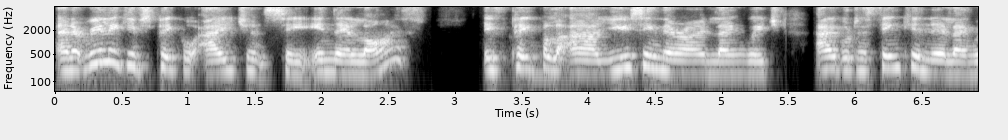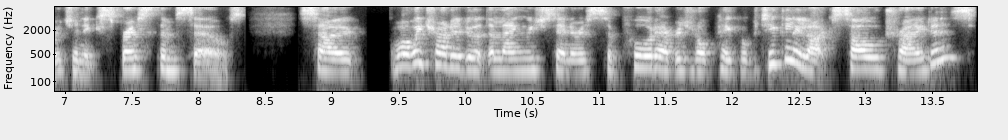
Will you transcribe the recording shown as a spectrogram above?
And it really gives people agency in their life. If people are using their own language, able to think in their language and express themselves. So, what we try to do at the Language Centre is support Aboriginal people, particularly like sole traders.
